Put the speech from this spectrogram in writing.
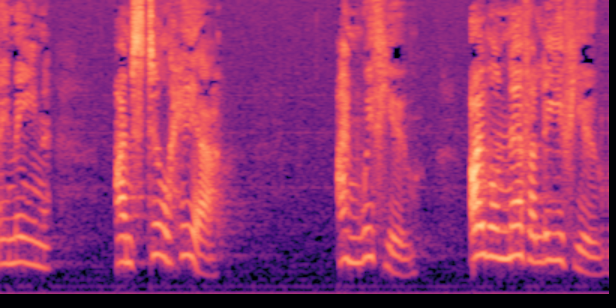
They mean, I'm still here. I'm with you. I will never leave you.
